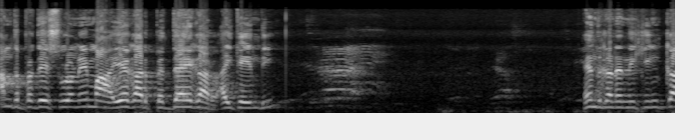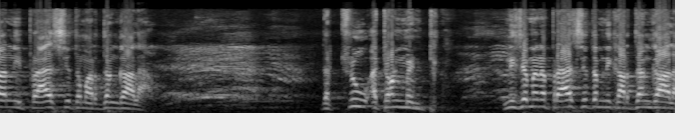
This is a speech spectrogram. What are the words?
ఆంధ్రప్రదేశ్లోనే మా అయ్యగారు పెద్ద అయ్యగారు. అయితే ఏంది? ఎందుకంటే నీకు ఇంకా నీ ప్రాయశ్చితం అర్థం కాల. ద ట్రూ అటాన్మెంట్ నిజమైన ప్రాయశ్చితం నీకు అర్థం కాల.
